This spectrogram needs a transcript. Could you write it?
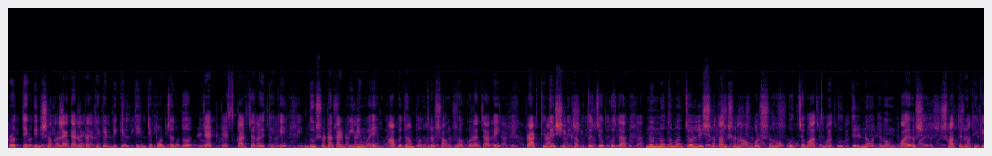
প্রত্যেক দিন সকাল এগারোটা থেকে বিকেল তিনটে পর্যন্ত রেড ক্রস কার্যালয় থেকে দুশো টাকার বিনিময়ে আবেদনপত্র সংগ্রহ করা যাবে। প্রার্থীদের শিক্ষাগত যোগ্যতা ন্যূনতম চল্লিশ শতাংশ নম্বর সহ উচ্চ মাধ্যমিক উত্তীর্ণ এবং বয়স সতেরো থেকে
